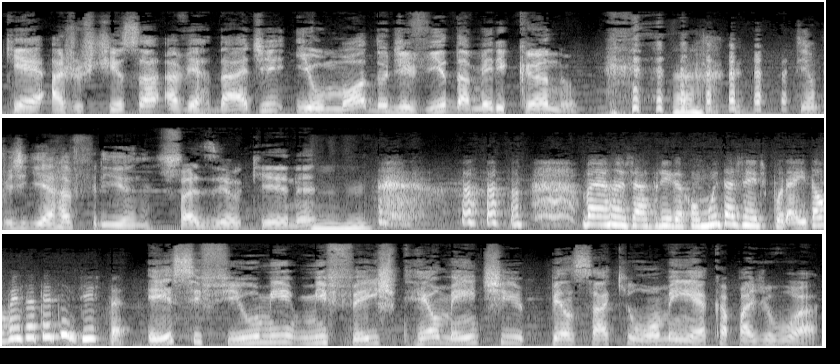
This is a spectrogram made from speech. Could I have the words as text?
que é a justiça, a verdade e o modo de vida americano. Tempos de Guerra Fria, né? Fazer o quê, né? Uhum. Vai arranjar briga com muita gente por aí, talvez até desista. Esse filme me fez realmente pensar que o homem é capaz de voar.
